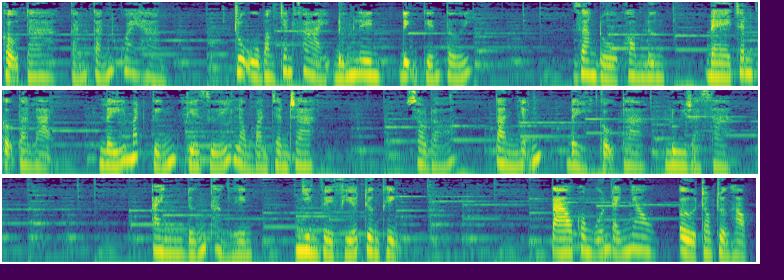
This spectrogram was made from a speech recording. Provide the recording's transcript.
Cậu ta cắn cắn quay hàm, trụ bằng chân phải đứng lên định tiến tới. Giang đồ khom lưng, đè chân cậu ta lại, lấy mắt kính phía dưới lòng bàn chân ra. Sau đó, tàn nhẫn đẩy cậu ta lui ra xa. Anh đứng thẳng lên, nhìn về phía trương thịnh. Tao không muốn đánh nhau ở trong trường học.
